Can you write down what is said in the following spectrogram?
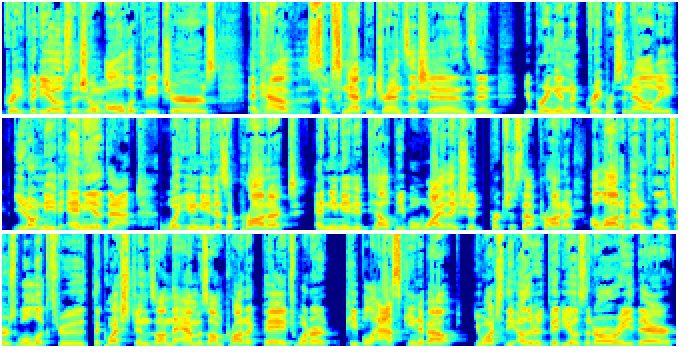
great videos that show Mhm. all the features and have some snappy transitions and you bring in a great personality. You don't need any of that. What you need is a product and you need to tell people why they should purchase that product. A lot of influencers will look through the questions on the Amazon product page. What are people asking about? You watch the other videos that are already there,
